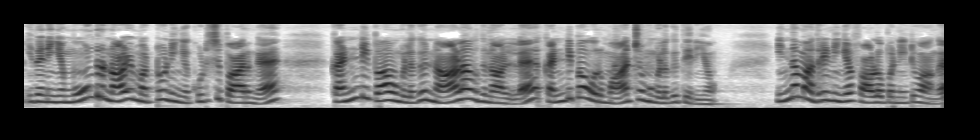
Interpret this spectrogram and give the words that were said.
இதை நீங்கள் மூன்று நாள் மட்டும் நீங்கள் குடிச்சு பாருங்கள் கண்டிப்பாக உங்களுக்கு நாலாவது நாளில் கண்டிப்பாக ஒரு மாற்றம் உங்களுக்கு தெரியும். இந்த மாதிரி நீங்கள் ஃபாலோ பண்ணிட்டு வாங்க.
